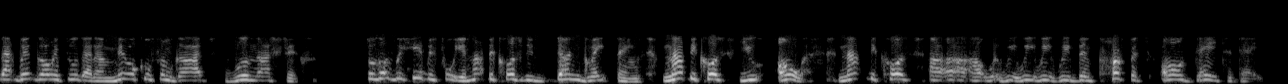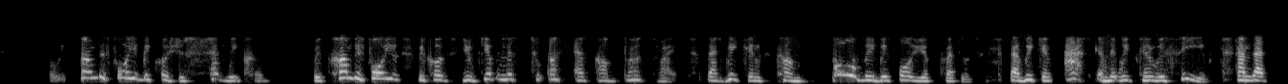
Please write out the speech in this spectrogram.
that we're going through that a miracle from God will not fix. So, Lord, we're here before you, not because we've done great things, not because you owe us, not because uh, uh, uh we, we, we, we've been perfect all day today. But we come before you because you said we could. We come before you because you've given this to us as our birthright, that we can come boldly before your presence, that we can ask and that we can receive, and that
